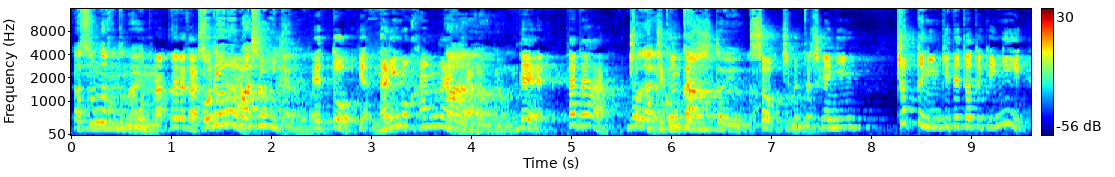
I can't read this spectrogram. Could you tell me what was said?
あそんなことないもうなだからそれは場所みたいなこと？えっといや何も考えてなかったんでただちょっと自分たちそう自分たちが人ちょっと人気出た時に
